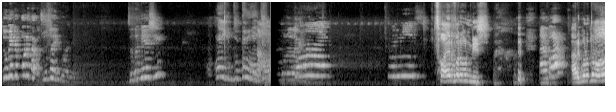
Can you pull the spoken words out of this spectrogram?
তুমি এটা পরে থাকো জুতাই পরে জুতা নিয়ে আসি ছয়ের পরে উনিশ আর কোনো তো বাবা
